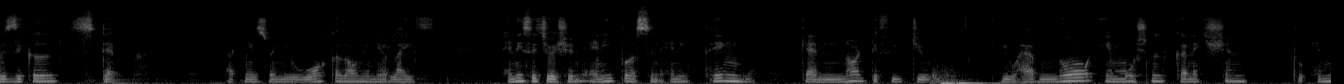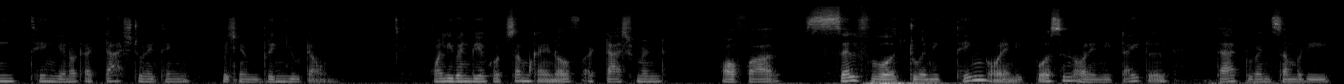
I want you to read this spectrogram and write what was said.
physical step. That means when you walk along in your life, any situation, any person, anything cannot defeat you. You have no emotional connection to anything, you're not attached to anything which can bring you down. Only when we have got some kind of attachment of our self worth to anything or any person or any title, that when somebody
